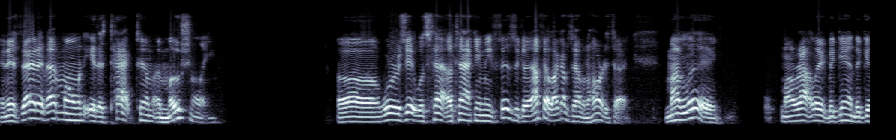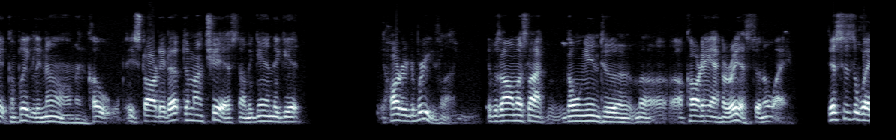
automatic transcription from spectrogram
And at that, at that moment, it attacked him emotionally. Uh, whereas it was ta- attacking me physically, I felt like I was having a heart attack. My leg, my right leg began to get completely numb and cold. It started up to my chest. I began to get harder to breathe. Like it was almost like going into a, a cardiac arrest in a way. This is the way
